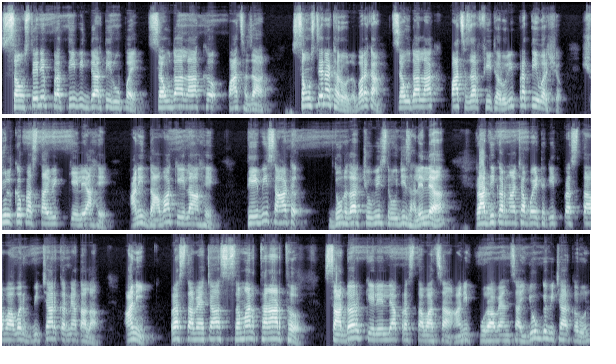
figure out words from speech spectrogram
संस्थेने प्रति विद्यार्थी रुपये चौदा लाख पाच हजार संस्थेनं ठरवलं. बरं का? चौदा लाख पाच हजार फी ठरवली प्रतिवर्ष. शुल्क प्रस्तावित केले आहे आणि दावा केला आहे. तेवीस आठ दोन हजार चोवीस रोजी झालेल्या प्राधिकरणाच्या बैठकीत प्रस्तावावर विचार करण्यात आला आणि प्रस्तावाच्या समर्थनार्थ सादर केलेल्या प्रस्तावाचा आणि पुराव्यांचा योग्य विचार करून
